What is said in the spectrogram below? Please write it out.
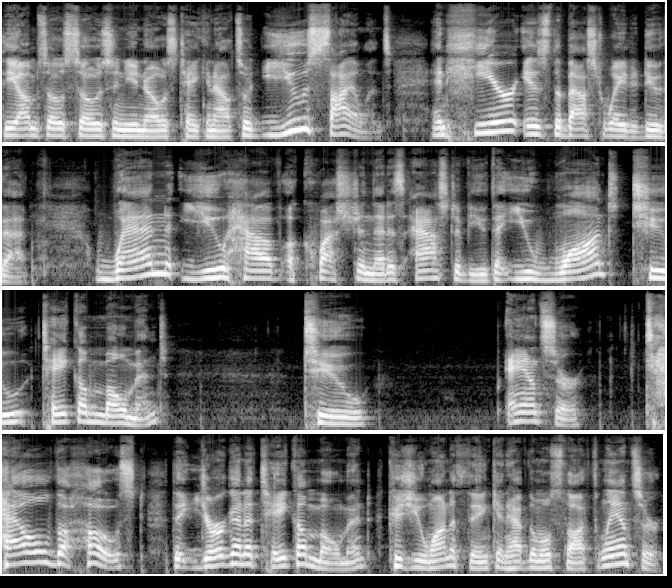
the ums, oh, so's, and you know is taken out. So use silence. And here is the best way to do that when you have a question that is asked of you that you want to take a moment to answer, tell the host that you're going to take a moment because you want to think and have the most thoughtful answer.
